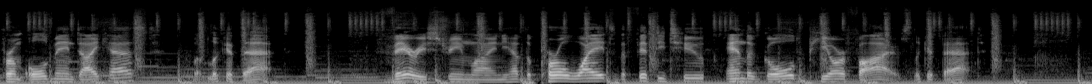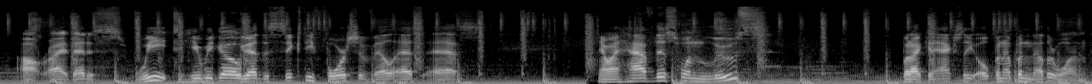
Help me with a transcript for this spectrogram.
from Old Man Diecast. But look at that. Very streamlined. You have the Pearl White, the 52, and the Gold PR5s. Look at that. All right, that is sweet. Here we go. You have the 64 Chevelle SS. Now I have this one loose, but I can actually open up another one.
